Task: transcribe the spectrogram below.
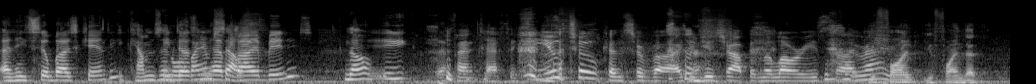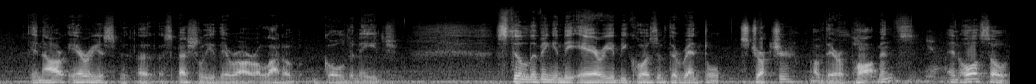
And he still buys candy? He comes He in all doesn't by have diabetes? No, He, uh, fantastic. you too can survive if you shop in the Lower East Side. right. You find you find that in our area, spe- uh, especially, there are a lot of golden age still living in the area because of the rental structure of their apartments, Yeah. and also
